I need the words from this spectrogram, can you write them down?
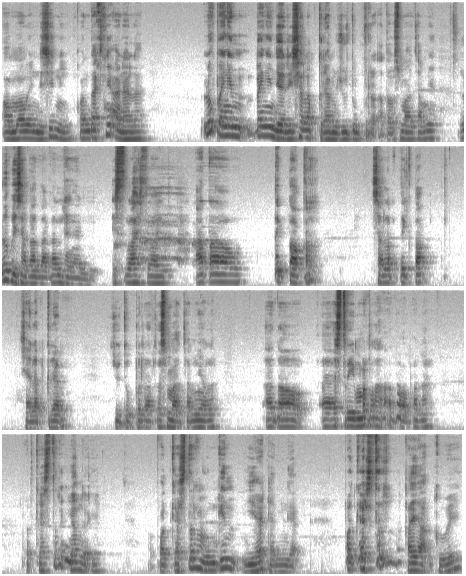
omongin di sini konteksnya adalah lu pengen pengen jadi selebgram youtuber atau semacamnya lu bisa katakan dengan istilah-istilah itu. Atau tiktoker seleb tiktok selebgram youtuber atau semacamnya lah. Atau uh, streamer lah atau apalah. Podcaster ya enggak ya? Podcaster mungkin iya dan enggak podcaster kayak gue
